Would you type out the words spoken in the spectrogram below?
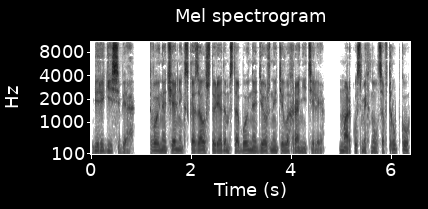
Береги себя. Твой начальник сказал, что рядом с тобой надежные телохранители». Марк усмехнулся в трубку,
